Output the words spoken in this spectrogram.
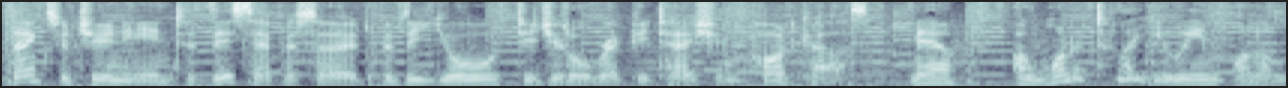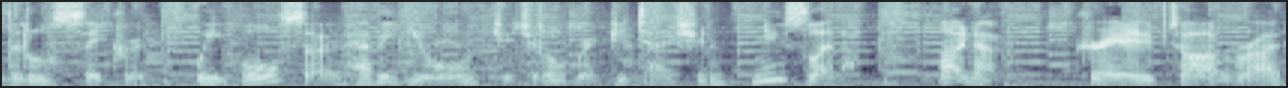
Thanks for tuning in to this episode of the Your Digital Reputation podcast. Now, I wanted to let you in on a little secret. We also have a Your Digital Reputation newsletter. I know, creative title, right?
